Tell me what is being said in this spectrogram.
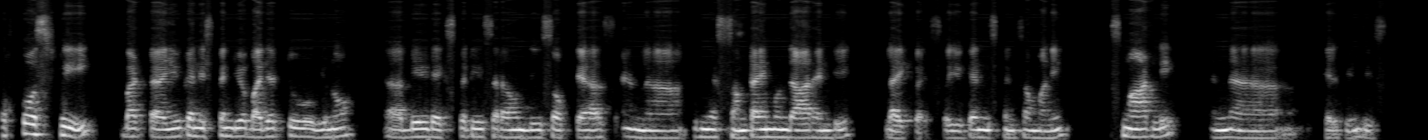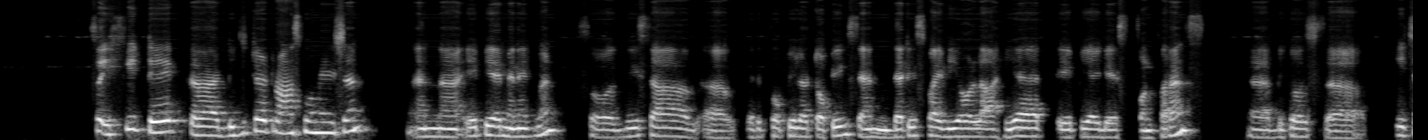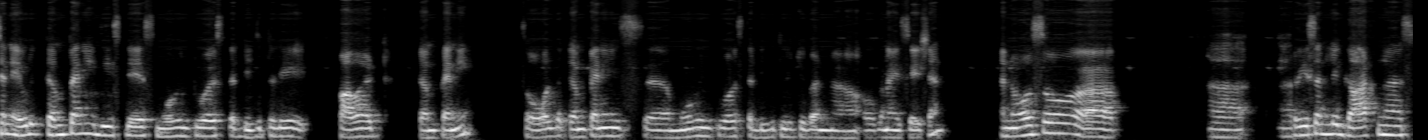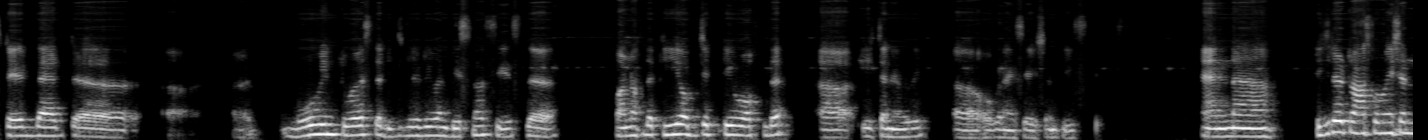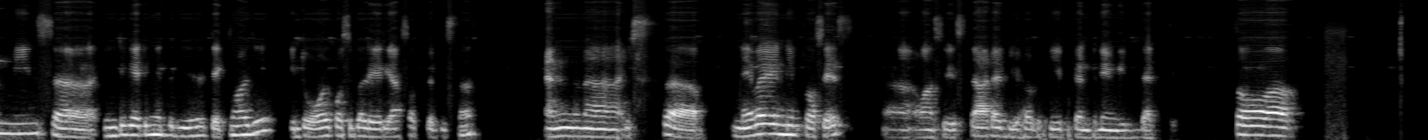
of course free but uh, you can spend your budget to you know uh, build expertise around these softwares and invest some time on the R&D likewise. So you can spend some money smartly and help in this. So if we take uh, digital transformation and uh, API management, so these are uh, very popular topics and that is why we all are here at API Days conference because each and every company these days moving towards the digitally powered company. So all the companies uh, moving towards the digitally driven uh, organization. And also uh, uh recently Gartner stated that uh, uh, moving towards the digitally driven business is the one of the key objective of the each and every organization these days. And Digital transformation means uh, integrating with the digital technology into all possible areas of the business. And uh, it's never ending process. Uh, once we started, you have to keep continuing with that. So uh,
